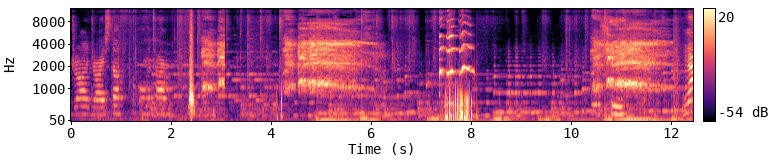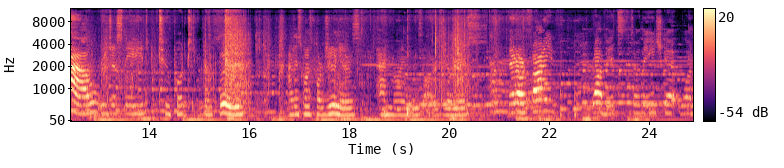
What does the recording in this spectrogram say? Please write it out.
dry, dry stuff all the time. Just need to put the food, and this one's for juniors, and mine are juniors. Um, there are five rabbits, So they each get one.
